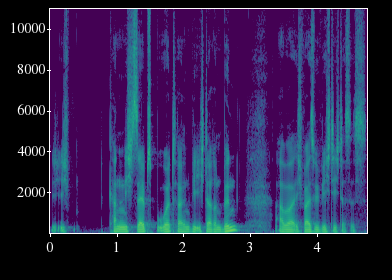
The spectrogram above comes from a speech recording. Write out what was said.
ich, kann nicht selbst beurteilen, wie ich darin bin, aber ich weiß, wie wichtig das ist.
